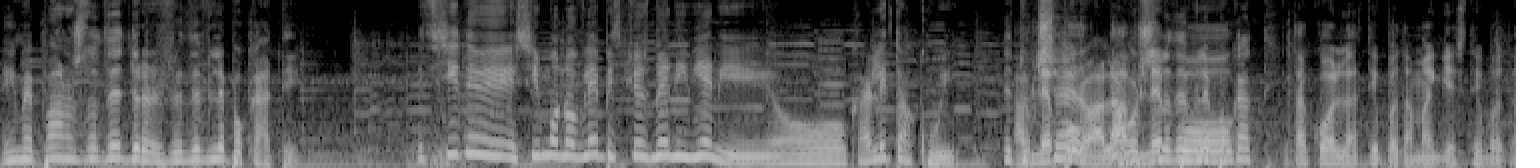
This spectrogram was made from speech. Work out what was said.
Είμαι πάνω στο δέντρο, ρε, φίλε, δεν βλέπω κάτι. Εσύ, δε- εσύ μόνο βλέπεις ποιος μπαίνει ή βγαίνει. Ο καλή το ακούει. Ε, Τα το βλέπω- ξέρω, αλλά τα εγώ σου λέω δεν βλέπω- βλέπω κάτι. Τα κόλλα, τίποτα, μάγκες, τίποτα.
